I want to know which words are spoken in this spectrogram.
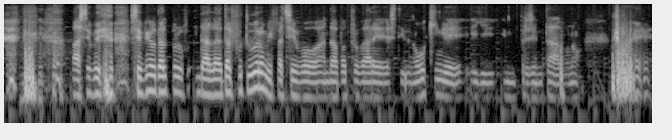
ah, se, se venivo dal, dal, dal, futuro mi facevo, andavo a trovare Stephen Hawking e, e gli, mi presentavo, no? come,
